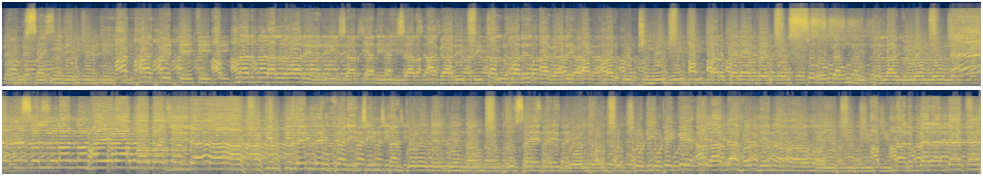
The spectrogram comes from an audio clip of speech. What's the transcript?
হুসাইনের মাথা কেটে আপনার তালওয়ারের নিজার yani নিজার আগারে, তালওয়ারের আগারে আপনার উঠিয়ে আপনার বেড়াদের স্লোগান দিতে লাগল। মুসলমান ভাইরা, বাবাজিরা চিন্তা করে হুসাইনের গোল থেকে আলাদা হতে নয় আপনার বেড়াদের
